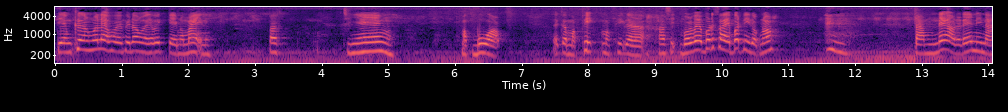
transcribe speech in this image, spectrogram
เตรียมเครื่องไว้แล้วเพื่อนพี่น้องเอ้ยเอาไว้แกงหน่อไม้นี่ปักชิแยงหมักบวบ แล้วก็หมักพริกหมักพริกละเฮาสิบ่ได้บ่ได้ใส่เบิดนี่ดอกเนาะตำแล้วได้นี่นะ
